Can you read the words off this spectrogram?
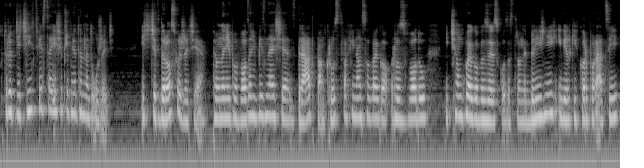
które w dzieciństwie staje się przedmiotem nadużyć. Idźcie w dorosłe życie, pełne niepowodzeń w biznesie, zdrad, bankructwa finansowego, rozwodu i ciągłego wyzysku ze strony bliźnich i wielkich korporacji,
